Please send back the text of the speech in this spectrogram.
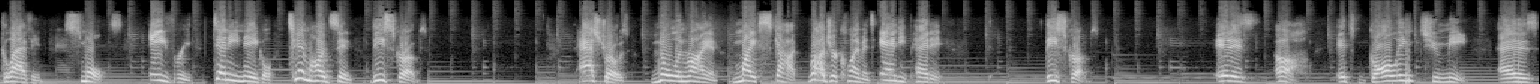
Glavine, Smoltz, Avery, Denny Neagle, Tim Hudson, these scrubs. Astros, Nolan Ryan, Mike Scott, Roger Clemens, Andy Pettitte. These scrubs. It is oh, it's galling to me as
